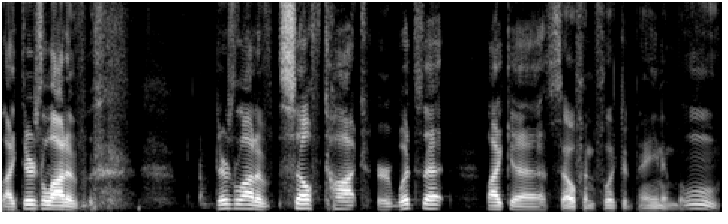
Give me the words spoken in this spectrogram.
Like there's a lot of there's a lot of self-taught or what's that like uh Self-inflicted pain and Mm.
